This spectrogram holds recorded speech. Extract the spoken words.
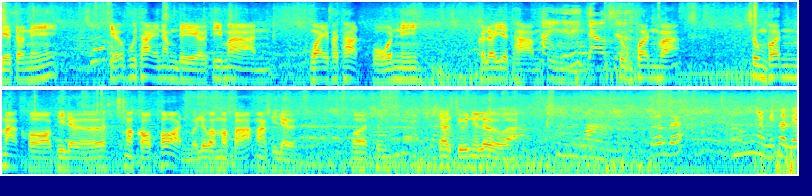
ดี๋ยวตอนนี้เจอผู้ไทยนำเดียวที่มาอันไหวพระธาตุโผนนี้ ก็เลยจะถามซุ่มซุ่มเพิ่นว่าซุ่มเพิ่นมาขอพี่เลอมาขอพรบ่หรือว่ามาปะมาพี่เลอบ่ซุ่มเจ้าซื้อนี่เลอวะเริ่มแล้วอืมยังมีทะเล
